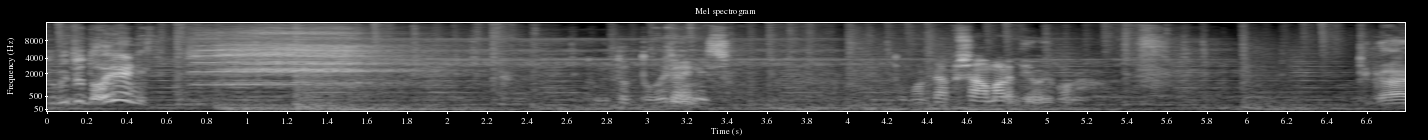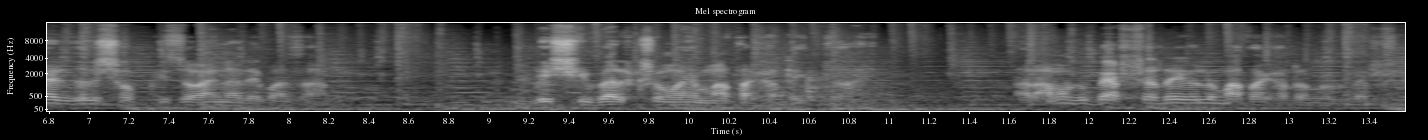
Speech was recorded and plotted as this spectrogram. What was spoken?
তুমি তো ধরে নি তুমি তো ধরে নিছো। তোমার ব্যবসা আমার দিয়ে হইব না। গায়ের ধরে সবকিছু হয় না রে বাজান। বেশিরভাগ সময় মাথা খাটাইতে হয়। আর আমাকে ব্যবসাটাই হলো মাথা খাটানোর ব্যবসা।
